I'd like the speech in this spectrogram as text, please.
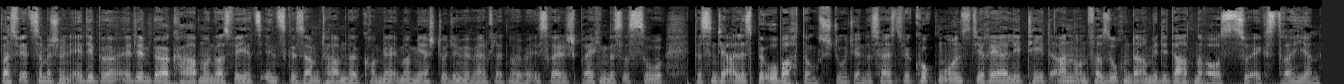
was wir jetzt zum Beispiel in Edinburgh, Edinburgh haben und was wir jetzt insgesamt haben, da kommen ja immer mehr Studien, wir werden vielleicht noch über Israel sprechen, das ist so, das sind ja alles Beobachtungsstudien. Das heißt, wir gucken uns die Realität an und versuchen da irgendwie die Daten Daten raus zu extrahieren.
